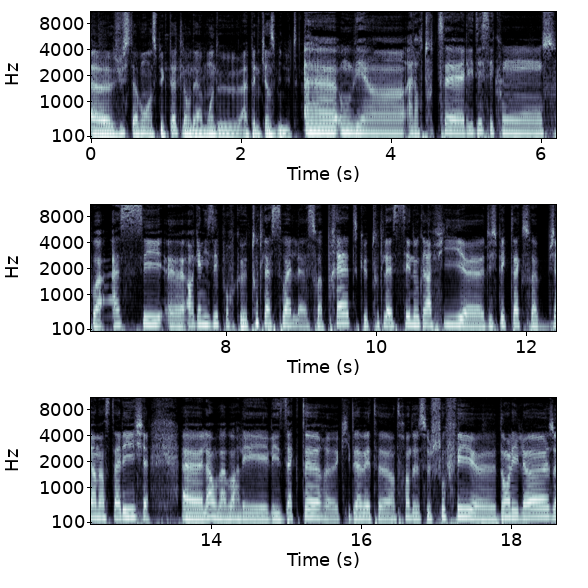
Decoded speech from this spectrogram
euh, juste avant un spectacle? Là, on est à moins de, à peine 15 minutes. Euh, on vient. Alors toute euh, l'idée c'est qu'on soit assez euh, organisé pour que toute la soile soit prête, que toute la scénographie euh, du spectacle soit bien installée. Là, on va voir les, les acteurs qui doivent être en train de se chauffer dans les loges,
